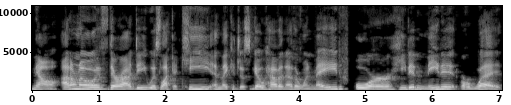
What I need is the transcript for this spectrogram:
Now, I don't know if their ID was like a key and they could just go have another one made or he didn't need it or what,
